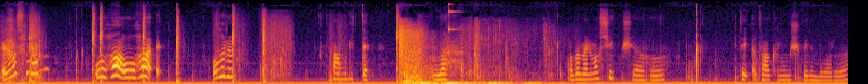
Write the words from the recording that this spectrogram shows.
Elmas mı lan bu? Oha oha. E, Olurum. Tamam bu gitti. Allah. Adam elmas çekmiş yahu. Bir tek yatağı kırılmış benim bu arada.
